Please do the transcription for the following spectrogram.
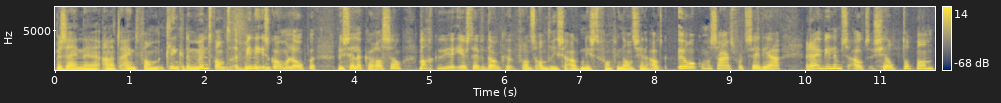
We zijn uh, aan het eind van Klinkende Munt, want binnen is komen lopen Lucella Carrasso. Mag ik u eerst even danken, Frans Andriessen, oud-minister van Financiën... en oud-eurocommissaris voor het CDA. Rijn Willems, oud-Shell-topman.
